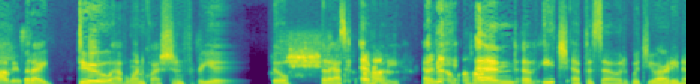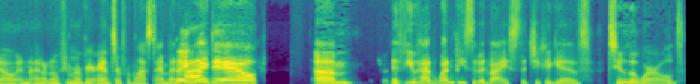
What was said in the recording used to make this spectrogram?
Obviously. But I do have one question for you that I ask Uh-huh. I know. the Uh-huh. end of each episode, which you already know, and I don't know if you remember your answer from last time, but I do. Um, if you had one piece of advice that you could give to the world,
